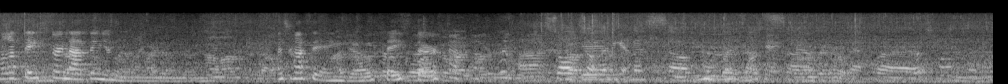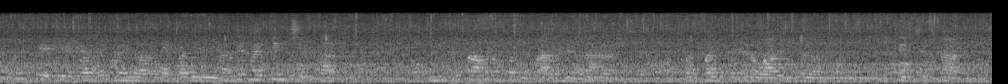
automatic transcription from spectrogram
Mga taster natin yun. naman. At saka si Angel. Taster. Uh. So, let me get my salt. Okay. Salt and pepper. Peppermint. Katamo, kagay ka, Gail. Kaya ko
